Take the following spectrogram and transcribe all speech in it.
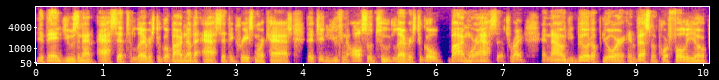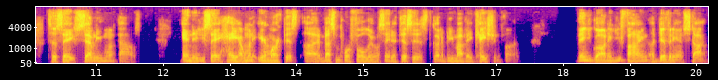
You're then using that asset to leverage to go buy another asset that creates more cash that you can also to leverage to go buy more assets, right? And now you build up your investment portfolio to say 71,000. And then you say, Hey, I'm going to earmark this uh, investment portfolio and say that this is going to be my vacation fund. Then you go out and you find a dividend stock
